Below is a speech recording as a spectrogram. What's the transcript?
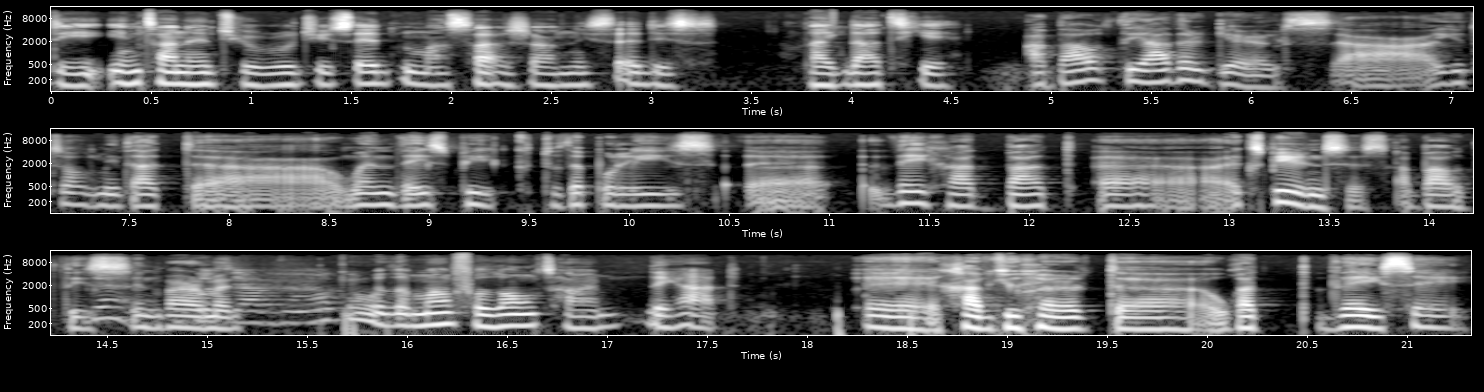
the internet you wrote. You said massage, and he said it's like that here. About the other girls, uh, you told me that uh, when they speak to the police, uh, they had bad uh, experiences about this yeah, environment. Because they have been working with the man for a long time. They had. Uh, have you heard uh, what they say?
